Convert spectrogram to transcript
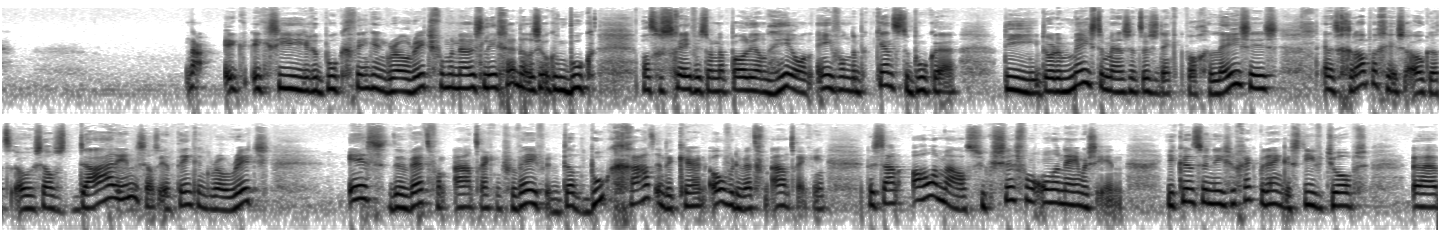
Nou, ik, ik zie hier het boek Think and Grow Rich voor mijn neus liggen. Dat is ook een boek wat geschreven is door Napoleon Hill. Een van de bekendste boeken die door de meeste mensen intussen denk ik wel gelezen is. En het grappige is ook dat ook zelfs daarin, zelfs in Think and Grow Rich, is de wet van aantrekking verweven. Dat boek gaat in de kern over de wet van aantrekking. Er staan allemaal succesvolle ondernemers in. Je kunt ze niet zo gek bedenken. Steve Jobs, uh,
